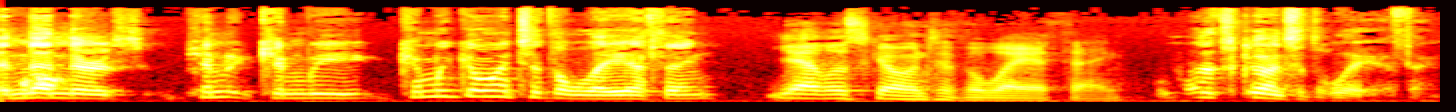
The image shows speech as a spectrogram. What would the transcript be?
and then there's can can we can we go into the Leia thing? Yeah, let's go into the Leia thing. Let's go into the Leia thing.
